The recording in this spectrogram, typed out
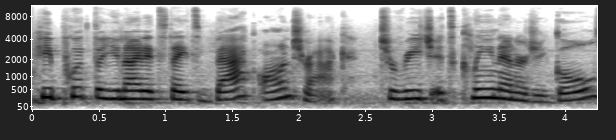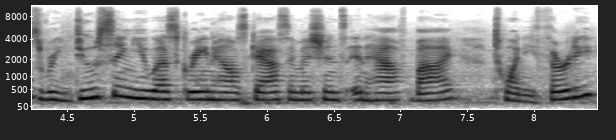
He put the United States back on track to reach its clean energy goals, reducing U.S. greenhouse gas emissions in half by 2030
